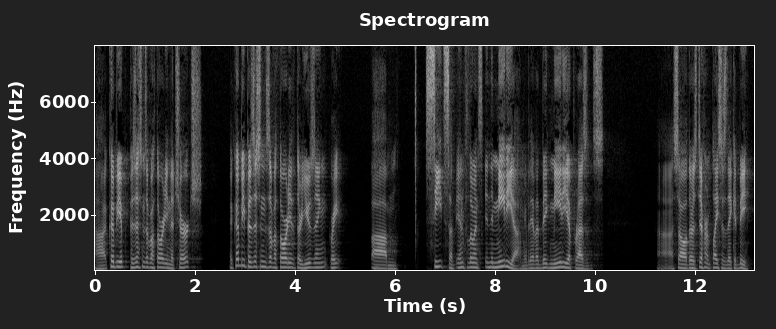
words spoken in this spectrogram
Uh, it could be positions of authority in the church. It could be positions of authority that they're using, great um, seats of influence in the media. Maybe they have a big media presence. Uh, so there's different places they could be.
